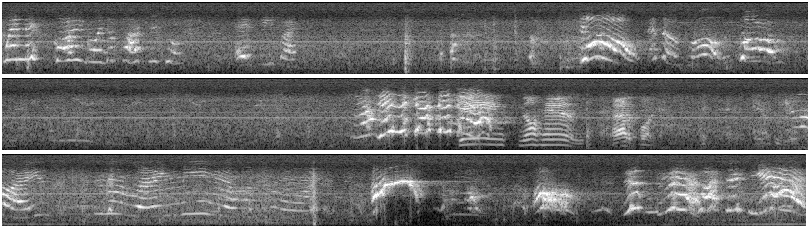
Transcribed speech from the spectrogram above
When they score, I'm going to pass it to 85. Goal! It's a goal. Goal! James, no hands. Attaboy. Guys, you're letting me in the front. Oh! Dismiss! Yes!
